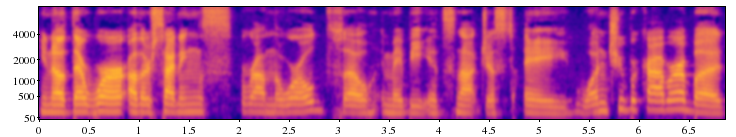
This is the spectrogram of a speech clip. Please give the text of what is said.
you know, there were other sightings around the world, so maybe it's not just a one chupacabra, but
